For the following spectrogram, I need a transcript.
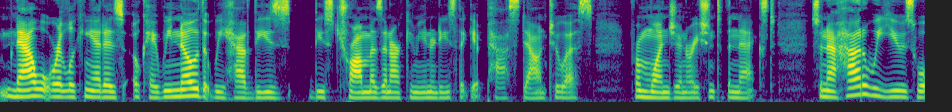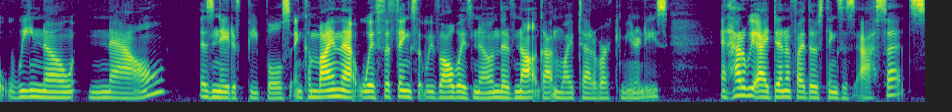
now what we're looking at is okay we know that we have these these traumas in our communities that get passed down to us from one generation to the next so now how do we use what we know now as native peoples and combine that with the things that we've always known that have not gotten wiped out of our communities and how do we identify those things as assets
